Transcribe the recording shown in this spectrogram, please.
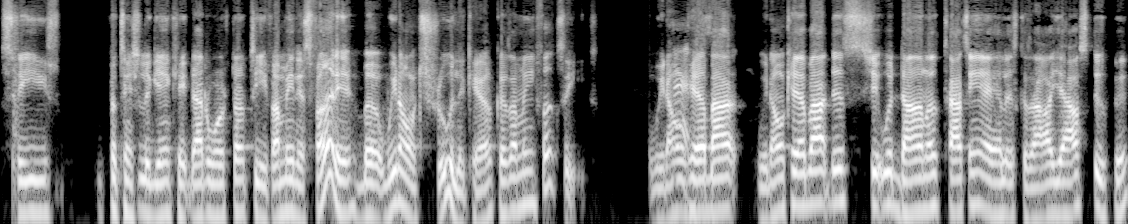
Steve's potentially getting kicked out of worked up teeth. I mean, it's funny, but we don't truly care. Because I mean, fuck seeds. We don't care about. We don't care about this shit with Donna, Tati, and Alex. Because all y'all stupid.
